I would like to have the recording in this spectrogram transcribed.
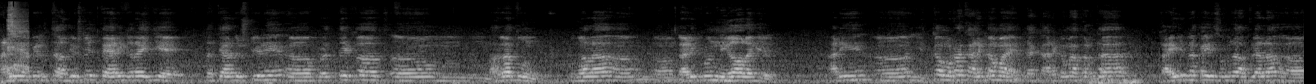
आणि आपल्याला तयारी करायची आहे तर त्या दृष्टीने प्रत्येक भागातून तुम्हाला गाडी करून निघावं लागेल. आणि इतका मोठा कार्यक्रम आहे त्या कार्यक्रमाकरता काही ना काही समजा आपल्याला अं,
